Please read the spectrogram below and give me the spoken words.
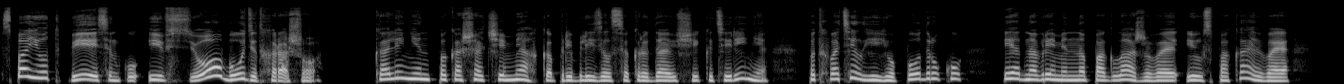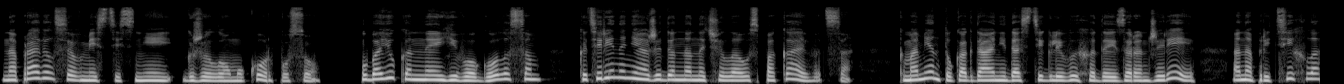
споет песенку, и все будет хорошо». Калинин покошачьи мягко приблизился к рыдающей Катерине, подхватил ее под руку и, одновременно поглаживая и успокаивая, направился вместе с ней к жилому корпусу. Убаюканная его голосом, Катерина неожиданно начала успокаиваться — к моменту, когда они достигли выхода из оранжереи, она притихла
